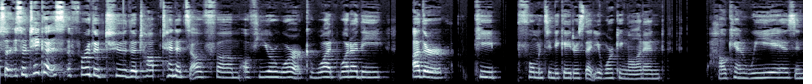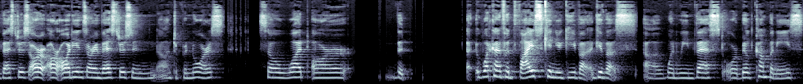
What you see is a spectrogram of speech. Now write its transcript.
so, so take us further to the top tenets of um, of your work. What what are the other key performance indicators that you're working on, and how can we as investors, our our audience, are investors and entrepreneurs, so what are the what kind of advice can you give uh, give us uh, when we invest or build companies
